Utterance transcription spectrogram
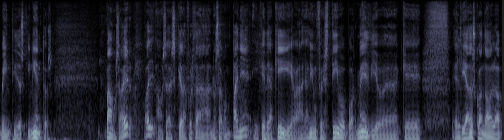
22.500. Vamos a ver, oye, vamos a ver que la fuerza nos acompañe y que de aquí hay un festivo por medio, eh, que el día 2 cuando habla,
